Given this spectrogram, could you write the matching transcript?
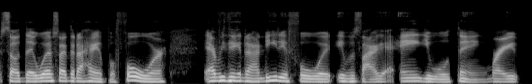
so the website that I had before, everything that I needed for it, it was like an annual thing, right?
